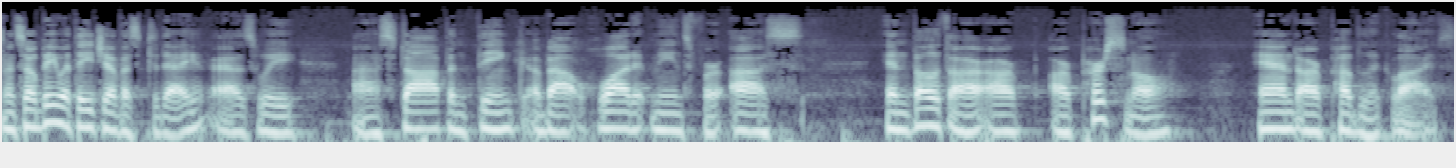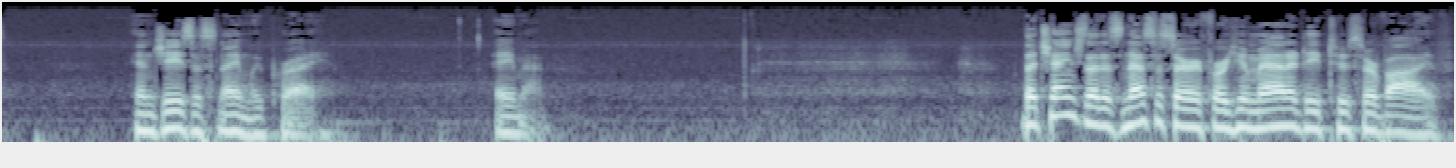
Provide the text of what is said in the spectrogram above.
And so be with each of us today as we uh, stop and think about what it means for us in both our, our, our personal and our public lives. In Jesus' name we pray. Amen. The change that is necessary for humanity to survive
